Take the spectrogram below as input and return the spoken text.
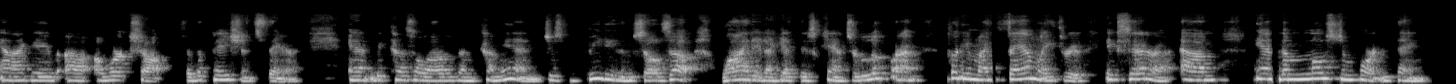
and I gave a, a, workshop for the patients there. And because a lot of them come in just beating themselves up, why did I get this cancer? Look what I'm putting my family through, etc. Um, and the most important thing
